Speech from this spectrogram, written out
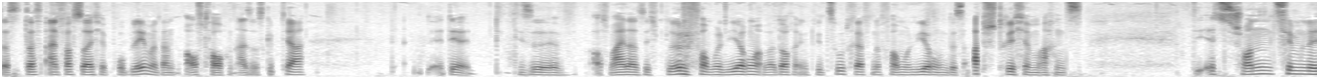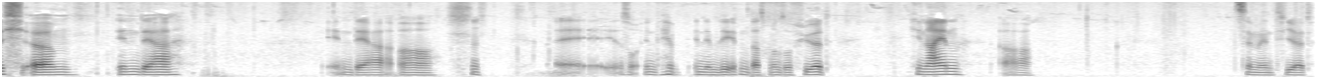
dass, dass einfach solche Probleme dann auftauchen. Also es gibt ja der, diese aus meiner Sicht blöde Formulierung, aber doch irgendwie zutreffende Formulierung des Abstrichemachens. Die ist schon ziemlich ähm, in der in der äh, äh, so in dem, in dem Leben, das man so führt, hinein äh, zementiert.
